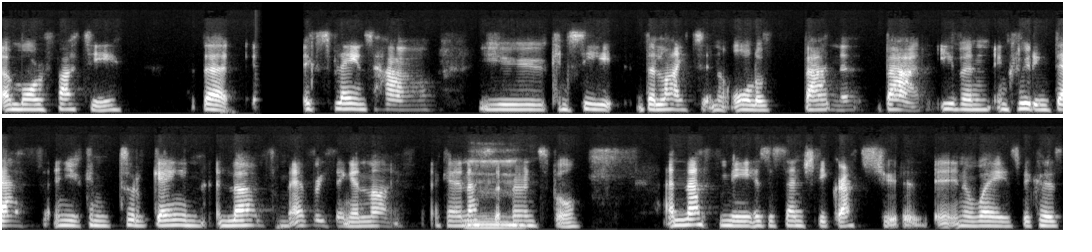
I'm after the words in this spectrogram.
amor fati that explains how you can see the light in all of bad, bad, even including death, and you can sort of gain and learn from everything in life. Okay, and that's mm. the principle. And that for me is essentially gratitude in a way, is because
